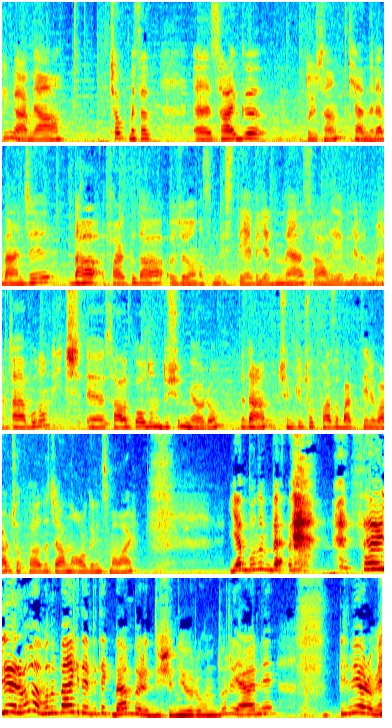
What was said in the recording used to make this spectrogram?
bilmiyorum ya. Çok mesela e, saygı duysan kendine bence daha farklı, daha özel olmasını isteyebilirdin veya sağlayabilirdin bence. E, bunun hiç e, sağlıklı olduğunu düşünmüyorum. Neden? Çünkü çok fazla bakteri var, çok fazla canlı organizma var. Ya bunu be- söylüyorum ama bunu belki de bir tek ben böyle düşünüyorumdur. Yani bilmiyorum ya.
